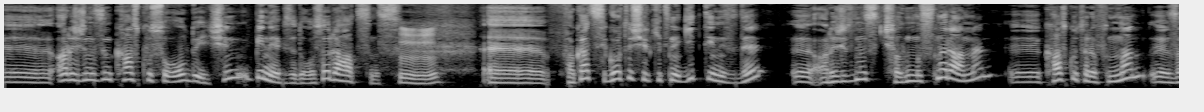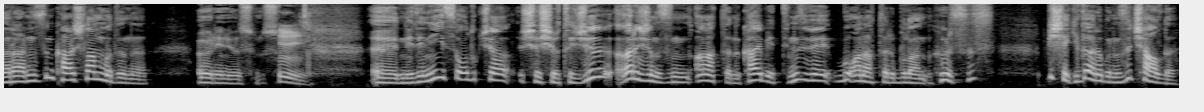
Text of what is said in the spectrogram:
e, aracınızın kaskosu olduğu için bir nebze de olsa rahatsınız. Hı hı. E, fakat sigorta şirketine gittiğinizde e, aracınız çalınmasına rağmen e, kasko tarafından e, zararınızın karşılanmadığını öğreniyorsunuz. Hı. Ee, nedeni ise oldukça şaşırtıcı. Aracınızın anahtarını kaybettiniz ve bu anahtarı bulan hırsız bir şekilde arabanızı çaldı.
